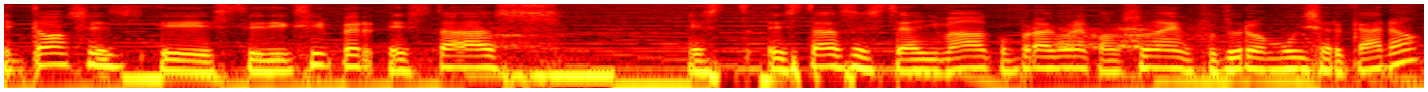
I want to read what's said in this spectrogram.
Entonces, este, Dixieper, ¿estás, estás este, animado a comprar alguna consola en el futuro muy cercano?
